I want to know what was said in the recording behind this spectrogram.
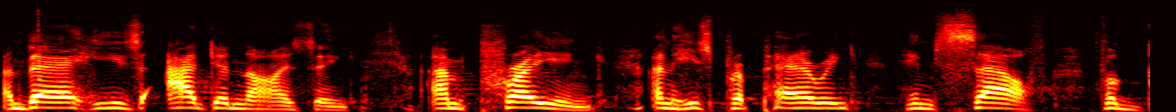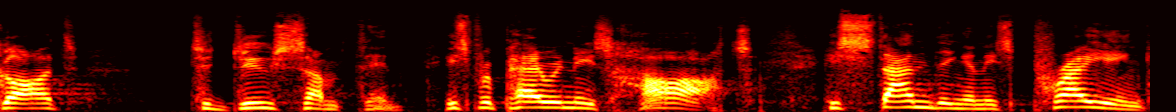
And there he's agonizing and praying, and he's preparing himself for God to do something. He's preparing his heart. He's standing and he's praying.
